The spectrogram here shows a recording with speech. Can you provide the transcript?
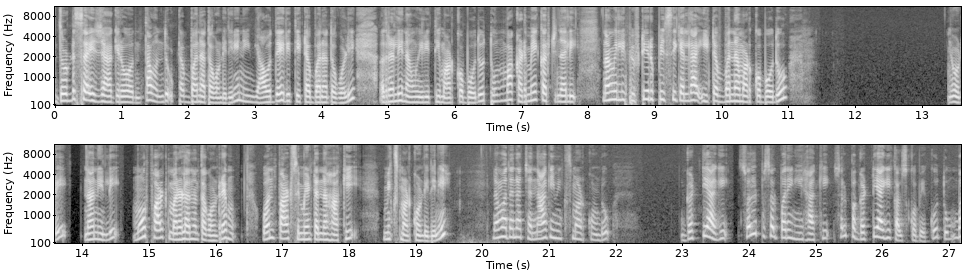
ದೊಡ್ಡ ಸೈಜ್ ಆಗಿರೋವಂಥ ಒಂದು ಟಬ್ಬನ್ನು ತೊಗೊಂಡಿದ್ದೀನಿ. ನೀವು ಯಾವುದೇ ರೀತಿ ಟಬ್ಬನ್ನು ತೊಗೊಳ್ಳಿ. ಅದರಲ್ಲಿ ನಾವು ಈ ರೀತಿ ಮಾಡ್ಕೋಬೋದು. ತುಂಬ ಕಡಿಮೆ ಖರ್ಚಿನಲ್ಲಿ ನಾವಿಲ್ಲಿ ಫಿಫ್ಟಿ ರುಪೀಸಿಗೆಲ್ಲ ಈ ಟಬ್ಬನ್ನು ಮಾಡ್ಕೋಬೋದು. ನೋಡಿ, ನಾನಿಲ್ಲಿ ಮೂರು ಪಾರ್ಟ್ ಮರಳನ್ನು ತಗೊಂಡ್ರೆ ಒಂದು ಪಾರ್ಟ್ ಸಿಮೆಂಟನ್ನು ಹಾಕಿ ಮಿಕ್ಸ್ ಮಾಡ್ಕೊಂಡಿದ್ದೀನಿ. ನಾವು ಅದನ್ನು ಚೆನ್ನಾಗಿ ಮಿಕ್ಸ್ ಮಾಡಿಕೊಂಡು ಗಟ್ಟಿಯಾಗಿ ಸ್ವಲ್ಪ ಸ್ವಲ್ಪನೇ ನೀರು ಹಾಕಿ ಸ್ವಲ್ಪ ಗಟ್ಟಿಯಾಗಿ ಕಲಿಸ್ಕೋಬೇಕು. ತುಂಬ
